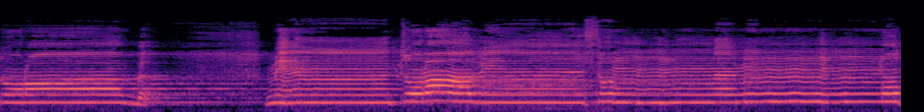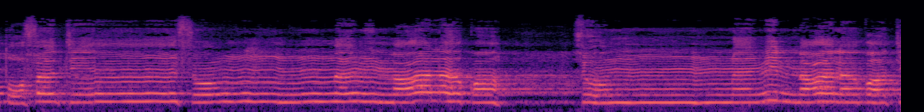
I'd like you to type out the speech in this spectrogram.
تراب من تراب ثم من نطفة ثم من علقة ثم من علقة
